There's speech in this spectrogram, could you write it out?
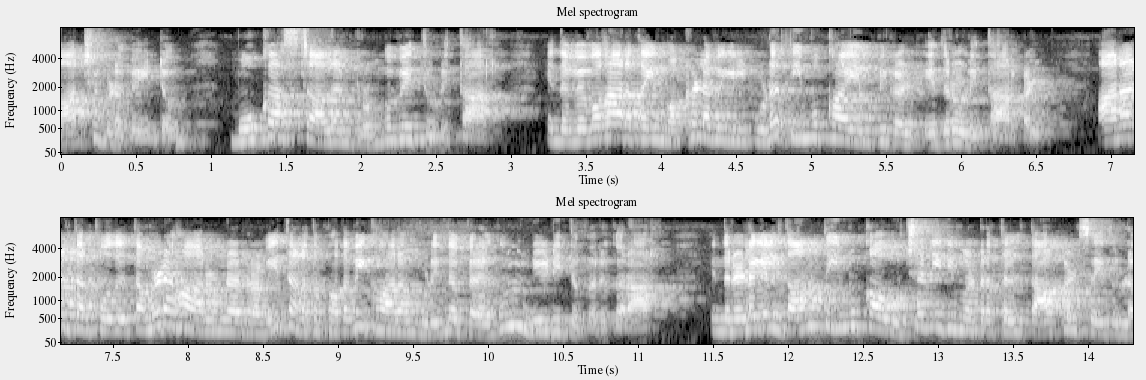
மாற்றிவிட வேண்டும். மு க ஸ்டாலின் ரொம்பவே துடித்தார். இந்த விவகாரத்தை மக்களவையில் கூட திமுக எம்பிகள் எதிரொலித்தார்கள். ஆனால் தற்போது தமிழக ஆளுநர் ரவி தனது பதவிக்காலம் முடிந்த பிறகும் நீடித்து வருகிறார். இந்த நிலையில் தான் திமுக உச்சநீதிமன்றத்தில் தாக்கல் செய்துள்ள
